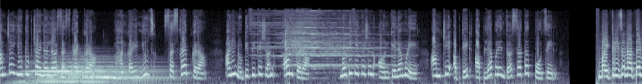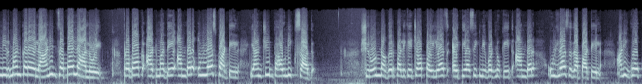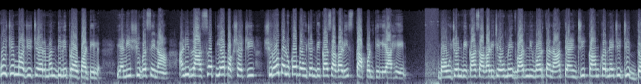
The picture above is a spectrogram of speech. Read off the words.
आमच्या यूट्यूब चॅनलला सबस्क्राईब करा. महानकारी न्यूज सबस्क्राईब करा आणि नोटिफिकेशन ऑन करा. नोटिफिकेशन ऑन केल्यामुळे आमचे अपडेट आपल्यापर्यंत सतत पोहोचेल. मैत्रीचं नातं निर्माण करायला आणि जपायला आलोय. प्रभाग आठमध्ये आमदार उल्हास पाटील यांची भावनिक साथ. शिरोड नगरपालिकेच्या पहिल्याच ऐतिहासिक निवडणुकीत आमदार उल्हासदा पाटील आणि गोकुळचे माजी चेअरमन दिलीपराव पाटील यांनी शिवसेना आणि रासप या पक्षाची शिरोळ तालुका बहुजन विकास आघाडी स्थापन केली आहे. बहुजन विकास आघाडीचे उमेदवार निवडताना त्यांची काम करण्याची जिद्द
